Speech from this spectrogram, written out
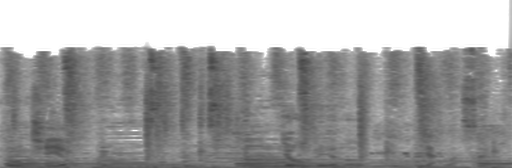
ង់ព្រោះឈាមយកវាមកចាក់វ៉ាក់សាំងប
